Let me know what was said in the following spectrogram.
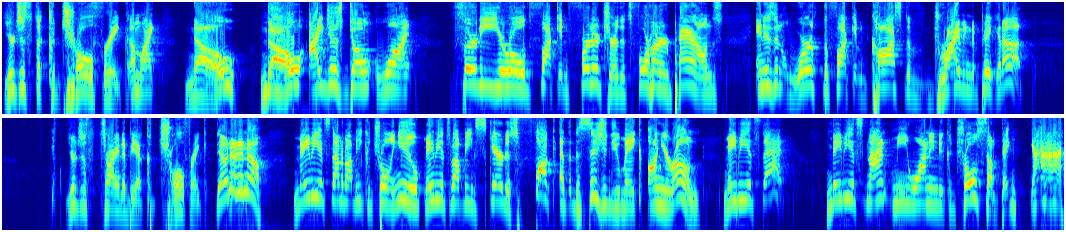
You're just the control freak. I'm like, No, no, I just don't want 30 year old fucking furniture that's 400 pounds and isn't worth the fucking cost of driving to pick it up. You're just trying to be a control freak. No, no, no, no. Maybe it's not about me controlling you. Maybe it's about being scared as fuck at the decisions you make on your own. Maybe it's that. Maybe it's not me wanting to control something. Ah,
